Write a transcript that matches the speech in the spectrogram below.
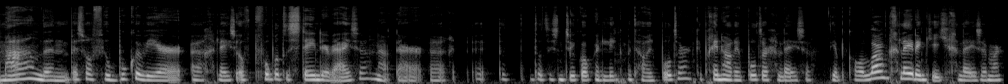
maanden best wel veel boeken weer uh, gelezen over bijvoorbeeld de Steen der Wijze. Nou, daar, uh, dat, dat is natuurlijk ook een link met Harry Potter. Ik heb geen Harry Potter gelezen. Die heb ik al lang geleden een keertje gelezen. Maar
